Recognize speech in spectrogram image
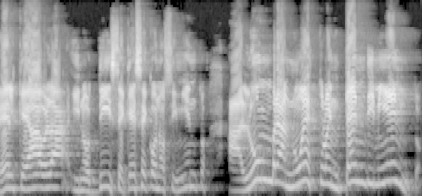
el que habla y nos dice que ese conocimiento alumbra nuestro entendimiento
